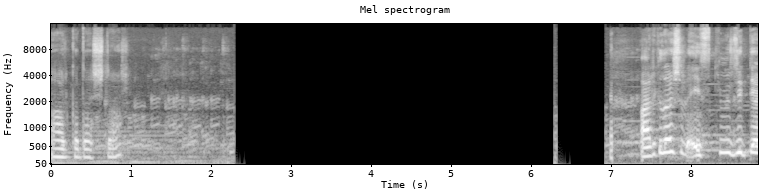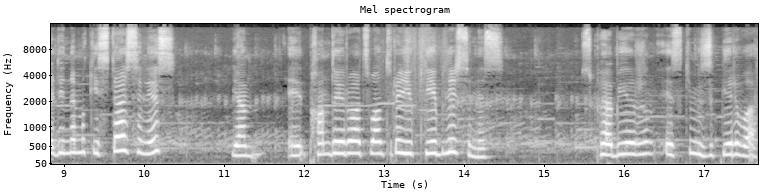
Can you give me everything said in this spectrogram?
Arkadaşlar. Arkadaşlar eski müzikleri dinlemek isterseniz yani e, Pandero Adventure'a yükleyebilirsiniz. Super Bear'ın eski müzikleri var.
